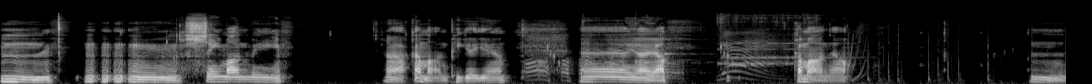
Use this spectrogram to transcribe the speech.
Mm -mm -mm Shame on me. Ah, come on, PK Gam. Uh, yeah, yeah. Come on now. Hmm.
